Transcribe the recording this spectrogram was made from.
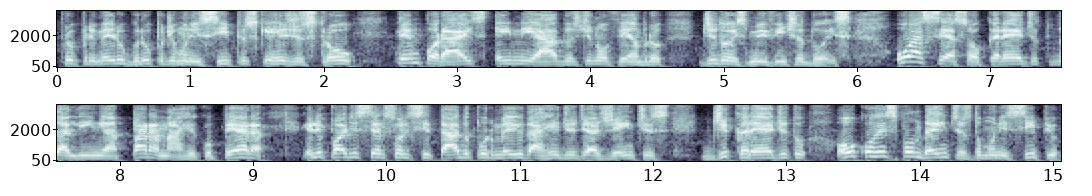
para o primeiro grupo de municípios que registrou temporais em meados de novembro de 2022. O acesso ao crédito da linha Paraná Recupera, ele pode ser solicitado por meio da rede de agentes de crédito ou correspondentes do município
